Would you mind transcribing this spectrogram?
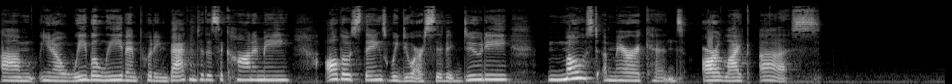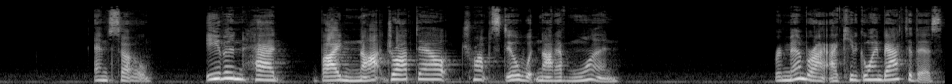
um, you know, we believe in putting back into this economy. All those things. We do our civic duty. Most Americans are like us. And so, even had Biden not dropped out, Trump still would not have won. Remember, I, I keep going back to this.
